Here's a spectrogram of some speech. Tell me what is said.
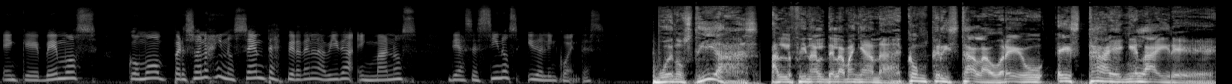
en que vemos cómo personas inocentes pierden la vida en manos de asesinos y delincuentes. Buenos días. Al final de la mañana, con Cristal Aureu, está en el aire.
